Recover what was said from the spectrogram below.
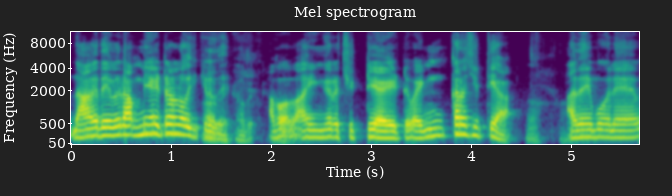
നാഗദേവർ അമ്മയായിട്ടാണല്ലോ ഇരിക്കുന്നത്. അപ്പോൾ ഭയങ്കര ചിട്ടയായിട്ട് ഭയങ്കര ചിട്ടയാണ് ആ, അതേപോലെ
